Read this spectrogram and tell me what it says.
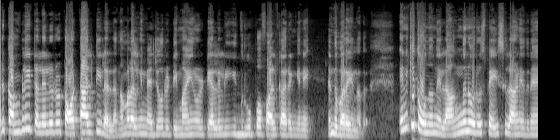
ഒരു കംപ്ലീറ്റ് അല്ലെങ്കിൽ ഒരു ടോട്ടാലിറ്റിയിലല്ല നമ്മൾ അല്ലെങ്കിൽ മെജോറിറ്റി മൈനോറിറ്റി അല്ലെങ്കിൽ ഈ ഗ്രൂപ്പ് ഓഫ് ആൾക്കാർ ഇങ്ങനെ എന്ന് പറയുന്നത്. എനിക്ക് തോന്നുന്നില്ല അങ്ങനെ ഒരു സ്പേസിലാണ് ഇതിനെ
